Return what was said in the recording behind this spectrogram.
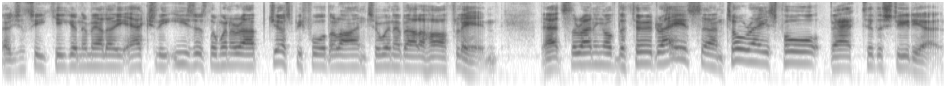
but you'll see Keegan DeMello actually eases the winner up just before the line to win about a half length. That's the running of the third race. Until race four, back to the studio.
